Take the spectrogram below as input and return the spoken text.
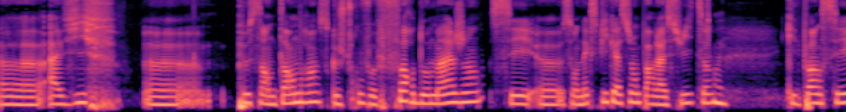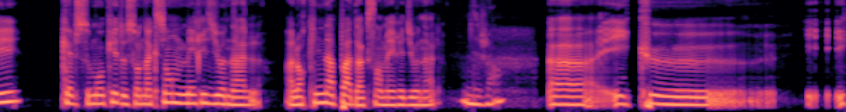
euh, à vif peut s'entendre. Ce que je trouve fort dommage, c'est son explication par la suite qu'il pensait qu'elle se moquait de son accent méridional, alors qu'il n'a pas d'accent méridional. Déjà. et que et,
